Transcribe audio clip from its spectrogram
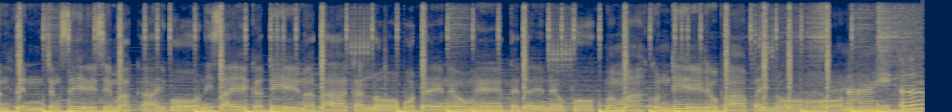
คันเป็นจังซี่สิมักอายบ่นิสัยก็ดีหน้าตาก็หล่อบ่ได้แนวแม่แต่ได้แนวพอมามาคนดีเดี๋ยวพาไปนอนอเอ้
